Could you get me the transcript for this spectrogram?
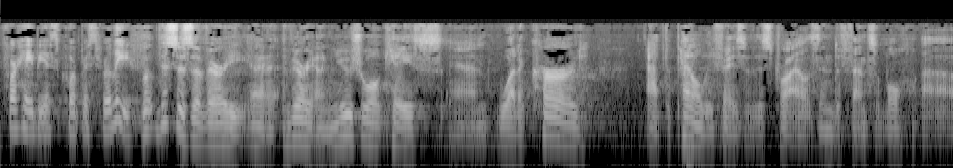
for habeas corpus relief. This is a very, uh, very unusual case, and what occurred at the penalty phase of this trial is indefensible. Uh,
